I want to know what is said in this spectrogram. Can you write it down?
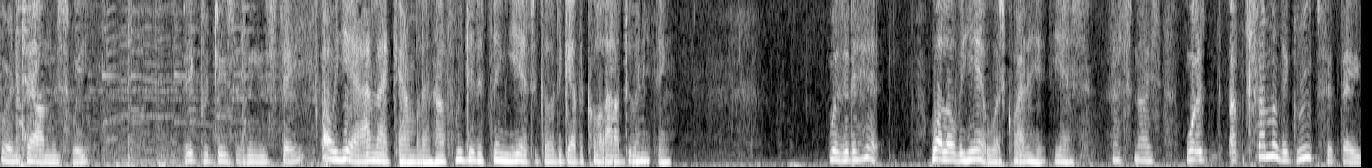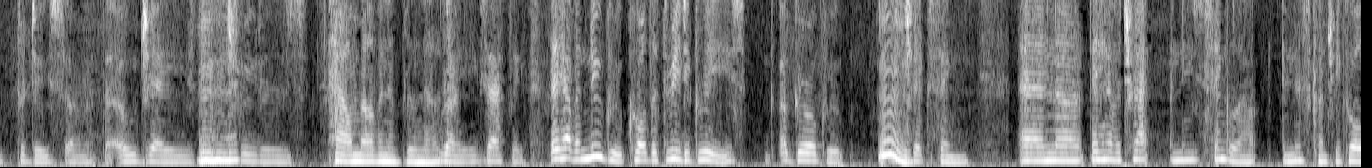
Were in town this week. Big producers in the States. Oh, yeah, I like Gamble and Huff. We did a thing years ago together called I'll Do Anything. Was it a hit? Well, over here it was quite a hit, yes. That's nice. Well, uh, some of the groups that they produce are the O'Jays, the Mhm. Intruders. Hal Melvin and Blue Notes. Right, exactly. They have a new group called the Three Degrees, a girl group, Mm. chicks singing. And uh, they have a track, a new single out in this country called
